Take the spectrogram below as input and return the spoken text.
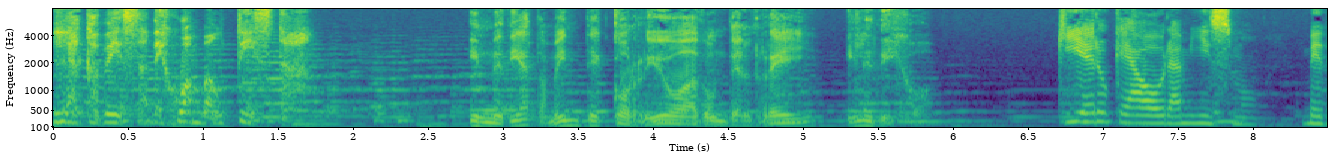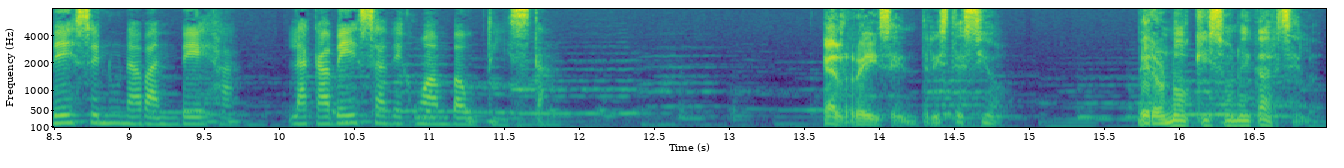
La cabeza de Juan Bautista. Inmediatamente corrió a donde el rey y le dijo. Quiero que ahora mismo me des en una bandeja la cabeza de Juan Bautista. El rey se entristeció, pero no quiso negárselo,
